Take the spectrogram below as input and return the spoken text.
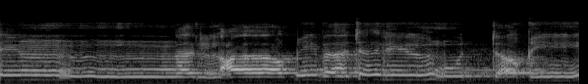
إن العاقبة للمتقين.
